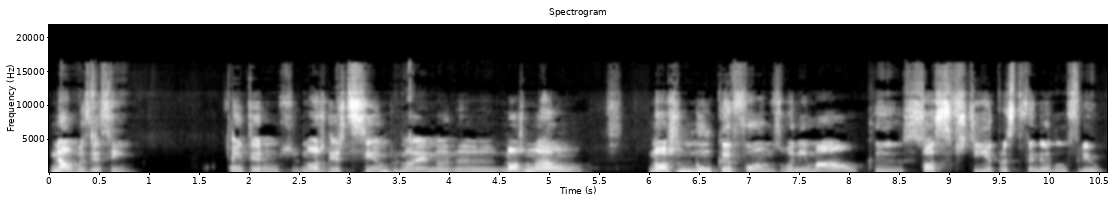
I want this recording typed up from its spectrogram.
Não, mas é assim, em termos, nós desde sempre, não é? Nós não, nós nunca fomos o animal que só se vestia para se defender do frio.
